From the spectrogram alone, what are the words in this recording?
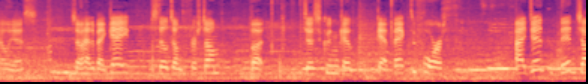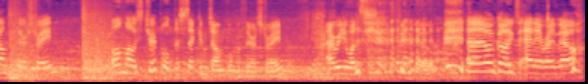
Hell yes. So I had a bad gate, still jumped the first jump, but just couldn't get get back to fourth. I did did jump third straight, almost tripled the second jump on the third straight. I really want to see that video, and I know I'm going to edit right now.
